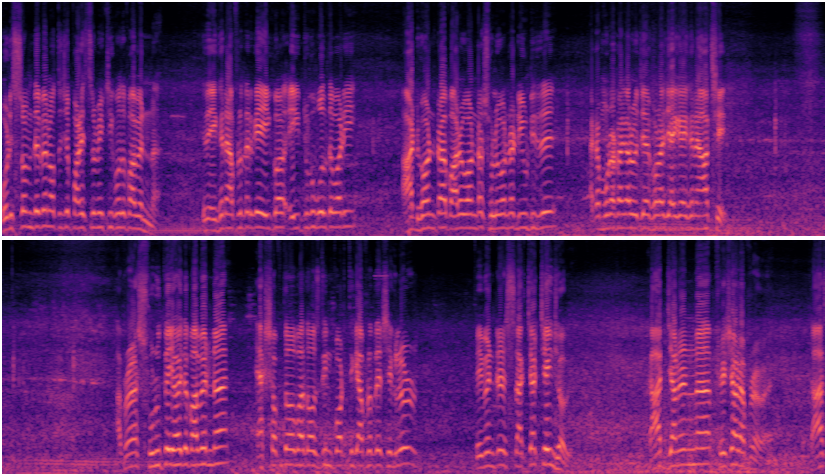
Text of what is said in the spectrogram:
পরিশ্রম দেবেন, অথচ পারিশ্রমিক ঠিকমতো পাবেন না। কিন্তু এখানে আপনাদেরকে এই এইটুকু বলতে পারি, আট ঘণ্টা, বারো ঘণ্টা, ষোলো ঘণ্টা ডিউটিতে একটা মোটা টাকা রোজগার করার জায়গা এখানে আছে। আপনারা শুরুতেই হয়তো পাবেন না, এক সপ্তাহ বা দশ দিন পর থেকে আপনাদের সেগুলোর পেমেন্টের স্ট্রাকচার চেঞ্জ হবে। কাজ জানেন না ফ্রেশার আপনারা। কাজ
